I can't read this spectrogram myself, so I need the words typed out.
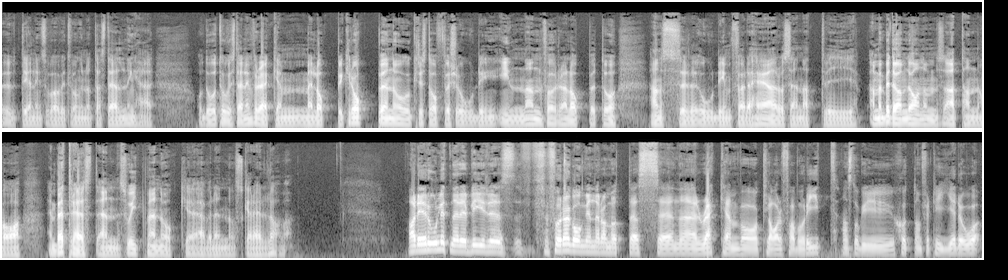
utdelning så var vi tvungna att ta ställning här. Och då tog vi ställning för Räcken med lopp i kroppen och Kristoffers ord innan förra loppet och hans ord inför det här och sen att vi ja, men bedömde honom så att han var en bättre häst än Sweetman och även en Oscarella. Va? Ja, det är roligt när det blir, eh, för förra gången när de möttes, eh, när Rackham var klar favorit, han stod i 17 för 10 då,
